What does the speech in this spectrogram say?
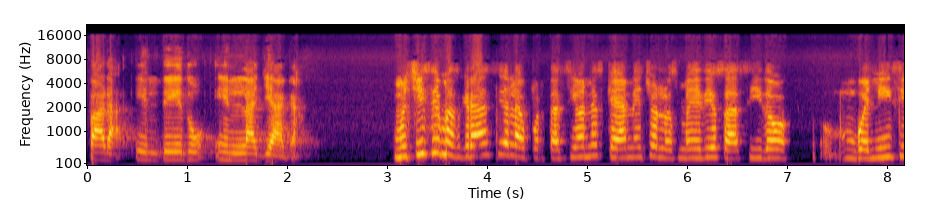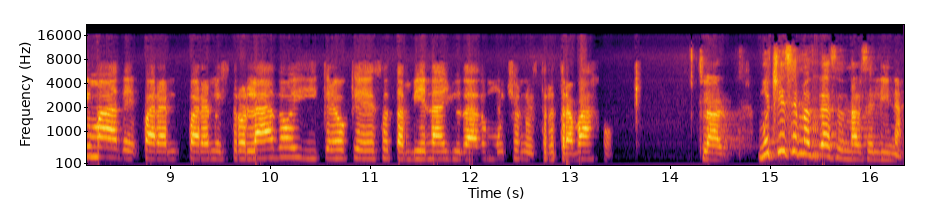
para el dedo en la llaga. Muchísimas gracias, las aportaciones que han hecho los medios ha sido buenísima de, para, para nuestro lado y creo que eso también ha ayudado mucho a nuestro trabajo. Claro, muchísimas gracias Marcelina.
